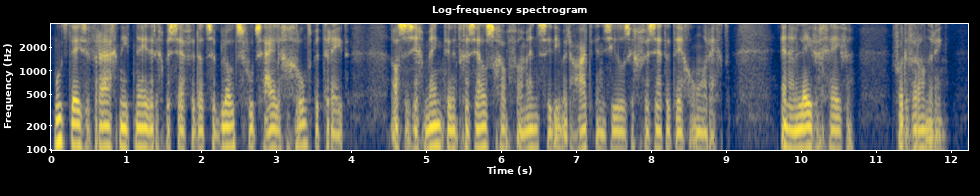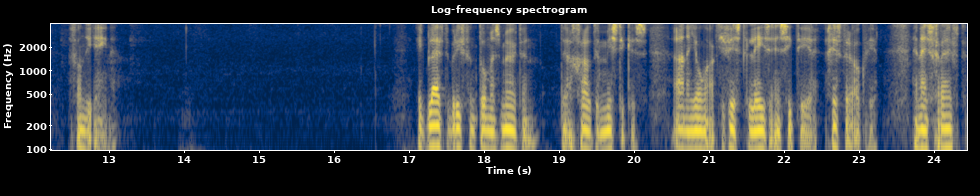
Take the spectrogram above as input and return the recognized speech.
Moet deze vraag niet nederig beseffen dat ze blootsvoets heilige grond betreedt, als ze zich mengt in het gezelschap van mensen die met hart en ziel zich verzetten tegen onrecht en hun leven geven voor de verandering van die ene? Ik blijf de brief van Thomas Merton, de grote mysticus, aan een jonge activist lezen en citeren, gisteren ook weer. En hij schrijft.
